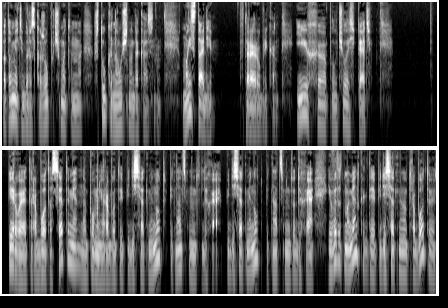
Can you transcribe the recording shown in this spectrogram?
Потом я тебе расскажу, почему эта штука научно доказана. Мои стадии, вторая рубрика, их э, получилось пять. Первое — это работа с сетами. Напомню, я работаю 50 минут, 15 минут отдыхаю. 50 минут, 15 минут отдыхаю. И в этот момент, когда я 50 минут работаю,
